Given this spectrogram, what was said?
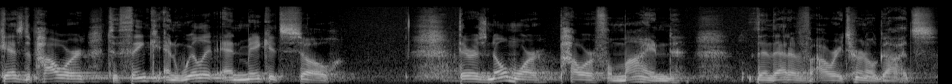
He has the power to think and will it and make it so. There is no more powerful mind than that of our eternal God's.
